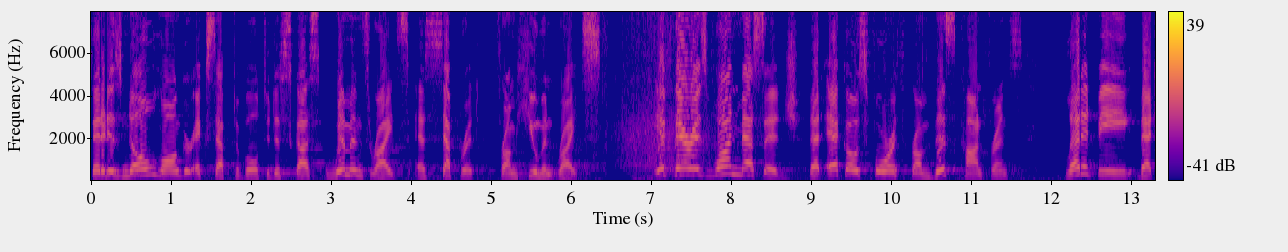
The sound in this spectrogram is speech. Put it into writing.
that it is no longer acceptable to discuss women's rights as separate from human rights. If there is one message that echoes forth from this conference, let it be that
